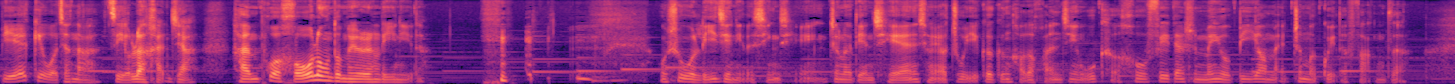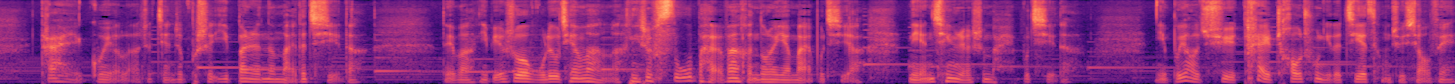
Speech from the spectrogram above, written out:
别给我在那自己乱喊价，喊破喉咙都没有人理你的。我说我理解你的心情，挣了点钱，想要住一个更好的环境，无可厚非，但是没有必要买这么贵的房子，太贵了，这简直不是一般人能买得起的。对吧？你别说五六千万了，你说四五百万，很多人也买不起啊。年轻人是买不起的。你不要去太超出你的阶层去消费。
